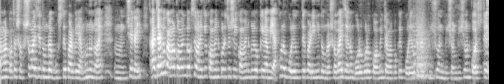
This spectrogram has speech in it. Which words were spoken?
আমার কথা সবসময় যে তোমরা বুঝতে পারবে এমনও নয় সেটাই। আর যাই হোক, আমার কমেন্ট বক্সে অনেকে কমেন্ট করেছ, সেই কমেন্টগুলোকে আমি এখনও পড়ে উঠতে পারিনি। তোমরা সবাই যেন বড় বড় কমেন্ট আমার পক্ষে পড়ে ওঠাটা ভীষণ ভীষণ ভীষণ কষ্টের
